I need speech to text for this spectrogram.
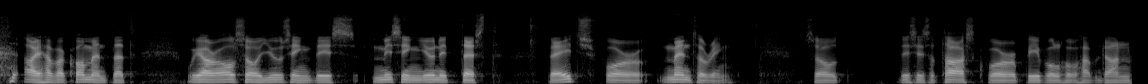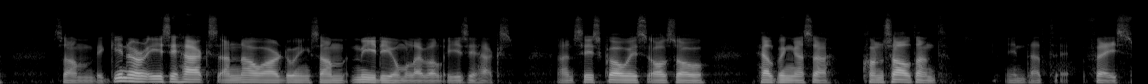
I have a comment that we are also using this missing unit test page for mentoring. So this is a task for people who have done some beginner easy hacks and now are doing some medium level easy hacks. And Xisco is also helping as a consultant in that phase.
